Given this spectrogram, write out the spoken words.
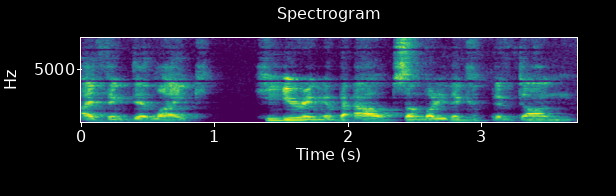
I think that like hearing about somebody that could have done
